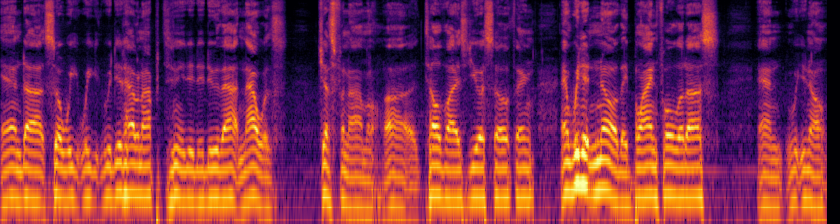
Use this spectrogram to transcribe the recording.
and uh, so we, we we did have an opportunity to do that, and that was just phenomenal. Uh, televised USO thing, and we didn't know. They blindfolded us, and we, you know,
